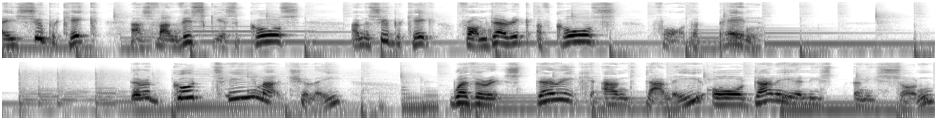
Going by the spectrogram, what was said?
a super kick, that's Van Vicious, of course, and the super kick from Derek, of course, for the pin. They're a good team, actually. Whether it's Derek and Danny or Danny and his and his son,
